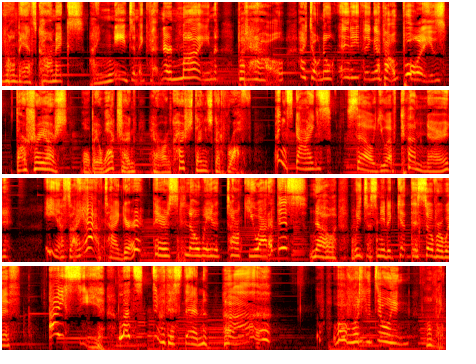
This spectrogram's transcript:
romance comics. I need to make that nerd mine. But how? I don't know anything about boys. There she is. We'll be watching here in case things get rough. Thanks, guys. So, you have come, nerd? Yes, I have, Tiger. There's no way to talk you out of this? No, we just need to get this over with. I see. Let's do this then. Huh? What are you doing? Oh my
